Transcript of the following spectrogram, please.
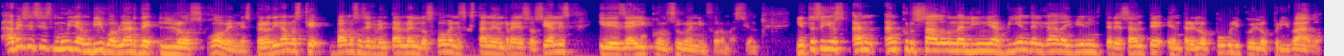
a veces es muy ambiguo hablar de los jóvenes, pero digamos que vamos a segmentarlo en los jóvenes que están en redes sociales y desde ahí consumen información. Y entonces ellos han, han cruzado una línea bien delgada y bien interesante entre lo público y lo privado.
